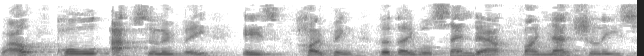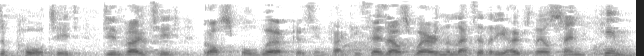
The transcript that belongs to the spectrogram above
Well, Paul absolutely is hoping that they will send out financially supported devoted gospel workers. In fact, he says elsewhere in the letter that he hopes they'll send him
